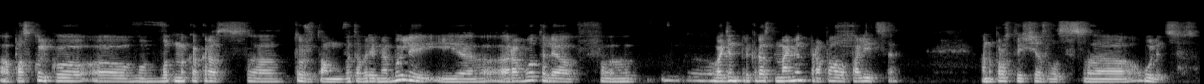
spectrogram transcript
А поскольку э, вот мы как раз э, тоже там в это время были и э, работали, в, в один прекрасный момент пропала полиция. Она просто исчезла с улиц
